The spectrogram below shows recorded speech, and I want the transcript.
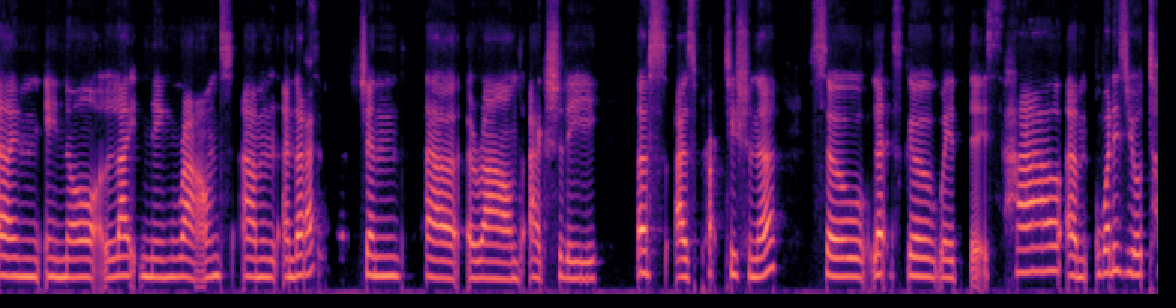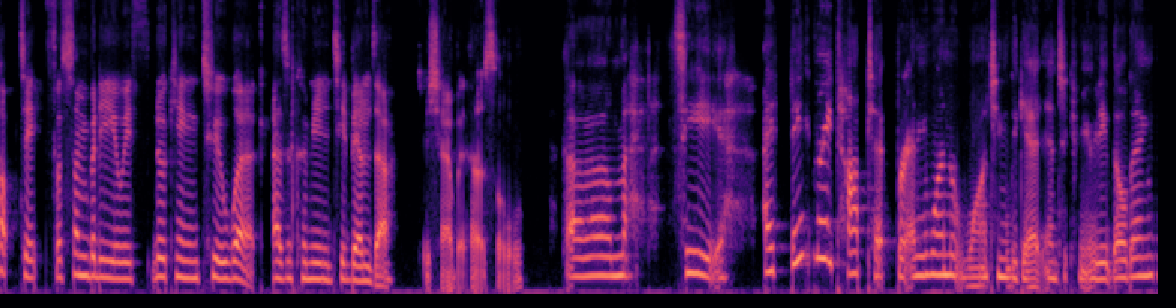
um, in our lightning round, um, and that's okay. a question uh, around actually us as practitioner. So let's go with this. How? Um, what is your top tip for somebody who is looking to work as a community builder to share with us all? Um, let's see. I think my top tip for anyone wanting to get into community building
